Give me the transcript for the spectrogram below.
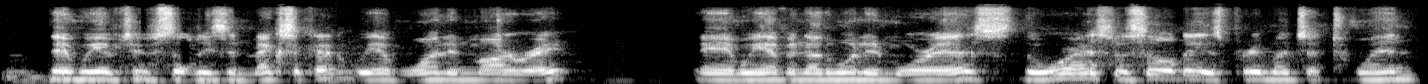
Then we have two facilities in Mexico. We have one in Monterrey, and we have another one in Juarez. The Juarez facility is pretty much a twin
